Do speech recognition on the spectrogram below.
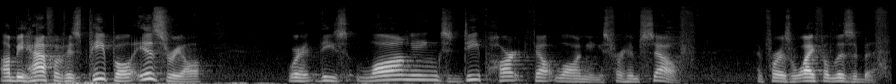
on behalf of his people, Israel, were these longings, deep, heartfelt longings for himself and for his wife Elizabeth,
